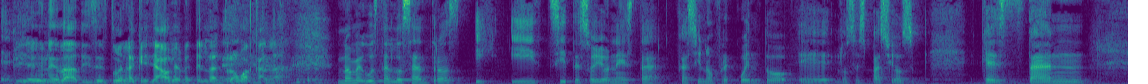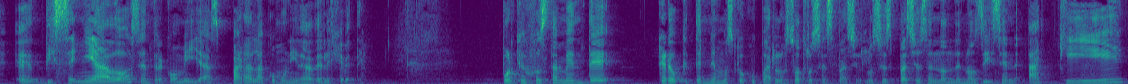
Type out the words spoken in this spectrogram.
Que ya hay una edad, dices tú, en la que ya obviamente el antro guácala. No me gustan los antros y, y si te soy honesta, casi no frecuento eh, los espacios que están eh, diseñados, entre comillas, para la comunidad LGBT. Porque justamente creo que tenemos que ocupar los otros espacios, los espacios en donde nos dicen aquí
